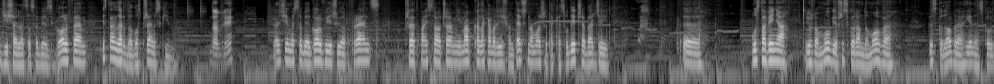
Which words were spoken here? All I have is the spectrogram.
Dzisiaj lecę sobie z golfem i standardowo z Przemskim. Dobry. Lecimy sobie Golf with Your Friends. Przed Państwa oczami mapka taka bardziej świąteczna, może takie słodycze, bardziej e, ustawienia, już Wam mówię, wszystko randomowe, wszystko dobre, jeden skok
